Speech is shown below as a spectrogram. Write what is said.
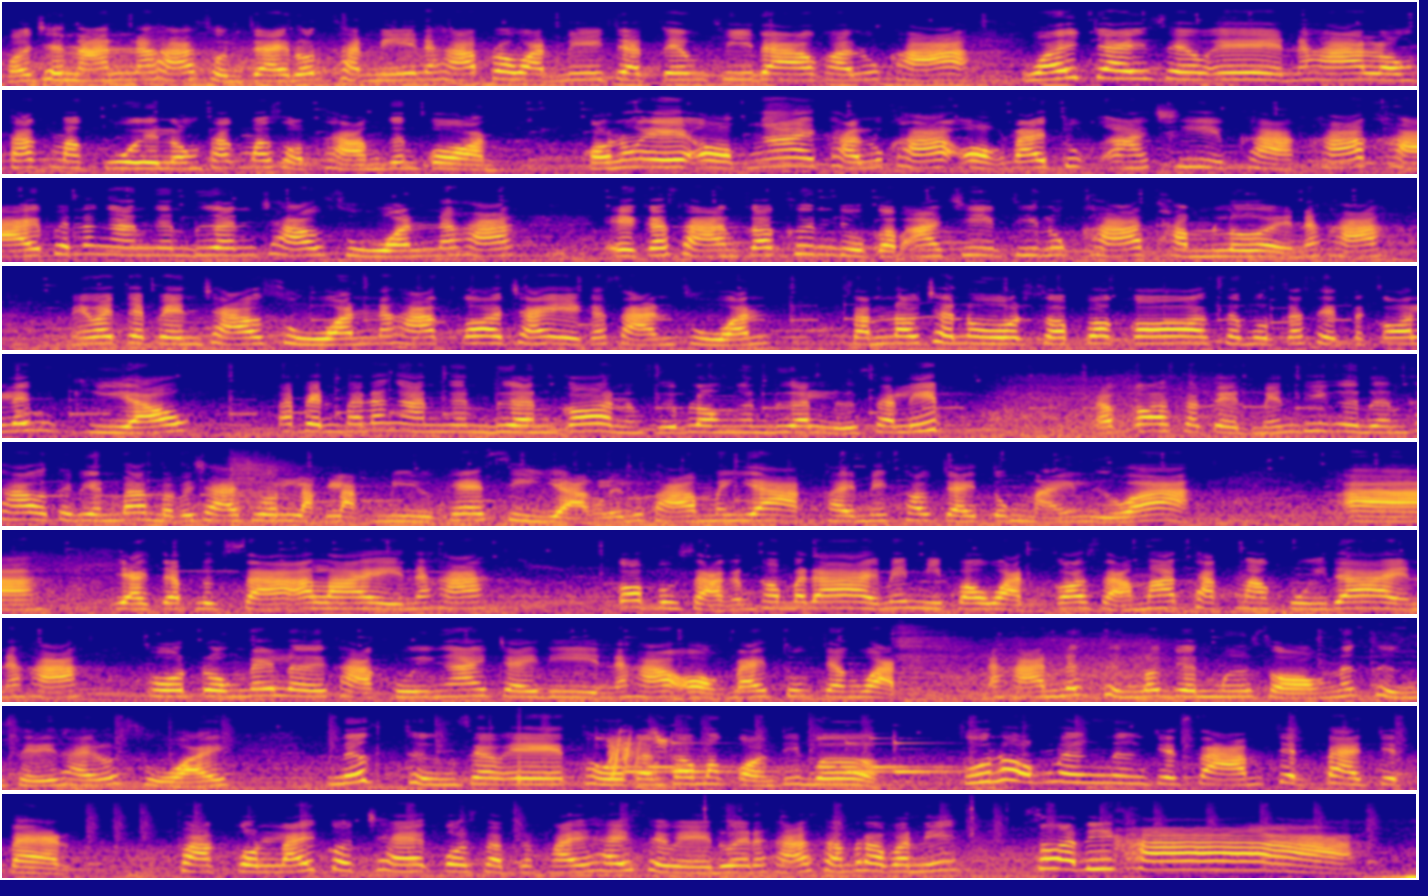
เพราะฉะนั้นนะคะสนใจรถคันนี้นะคะ ประวัติดีจัดเต็มฟรีดาวค่ะลูกค้า ไว้ใจเซลเอนะคะ ลองทักมาคุย ลองทักมาสอบถามกันก่อนของน้องเอออกง่ายค่ะ ลูกค้าออกได้ทุกอาชีพค่ะ ค้าขายพนักงานเงินเดือนชาวสวนนะคะ เอกสารก็ขึ้นอยู่กับอาชีพที่ลูกค้าทำเลยนะคะ ไม่ว่าจะเป็นชาวสวนนะคะ ก็ใช้เอกสารสวนสำเนาโฉนดสปกสมุดเกษตรกรเล่มเขียว ถ้าเป็นพนักงานเงินเดือนก็หนังสือรับรองเงินเดือนหรือสลิป แล้วก็สเตทเมนต์ที่เงินเดือนเข้าทะเบียนบ้านบัตรประชาชนหลักๆ มีอยู่แค่ 4 อย่างเลยลูกค้าไม่ยากใครไม่เข้าใจตรงไหนหรือว่าอาอยากจะปรึกษาอะไรนะคะ ก็ปรึกษากันเข้ามาได้ ไม่มีประวัติก็สามารถทักมาคุยได้นะคะ โทรตรงได้เลยค่ะคุยง่ายใจดีนะคะ ออกได้ทุกจังหวัดนะคะ นึกถึงรถยนต์มือ 2 นึกถึงเสรีไทยรถสวย นึกถึงเซลเอโทรกันเข้ามาก่อนที่เบอร์ 0611737878 ฝากกดไลค์กดแชร์กด subscribe ให้เซเวด้วยนะคะสำหรับวันนี้ สวัสดีค่ะ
